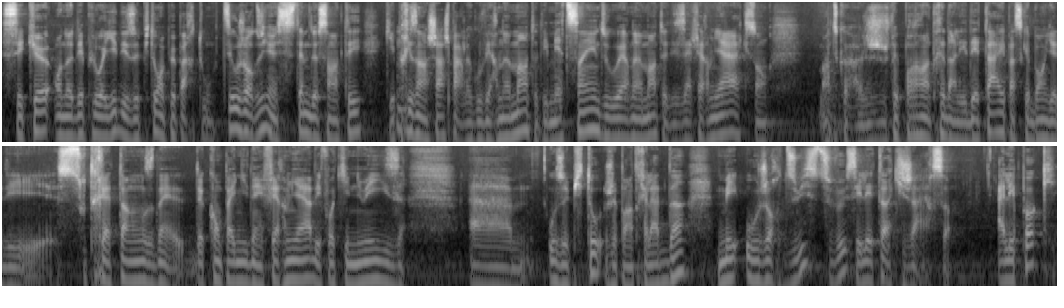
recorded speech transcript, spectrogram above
c'est qu'on a déployé des hôpitaux un peu partout. Tu sais, aujourd'hui, il y a un système de santé qui est pris en charge par le gouvernement. Tu as des médecins du gouvernement, tu as des infirmières qui sont. En tout cas, je ne vais pas rentrer dans les détails parce que, bon, il y a des sous-traitances de, compagnies d'infirmières, des fois, qui nuisent euh, aux hôpitaux. Je ne vais pas entrer là-dedans. Mais aujourd'hui, si tu veux, c'est l'État qui gère ça. À l'époque,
